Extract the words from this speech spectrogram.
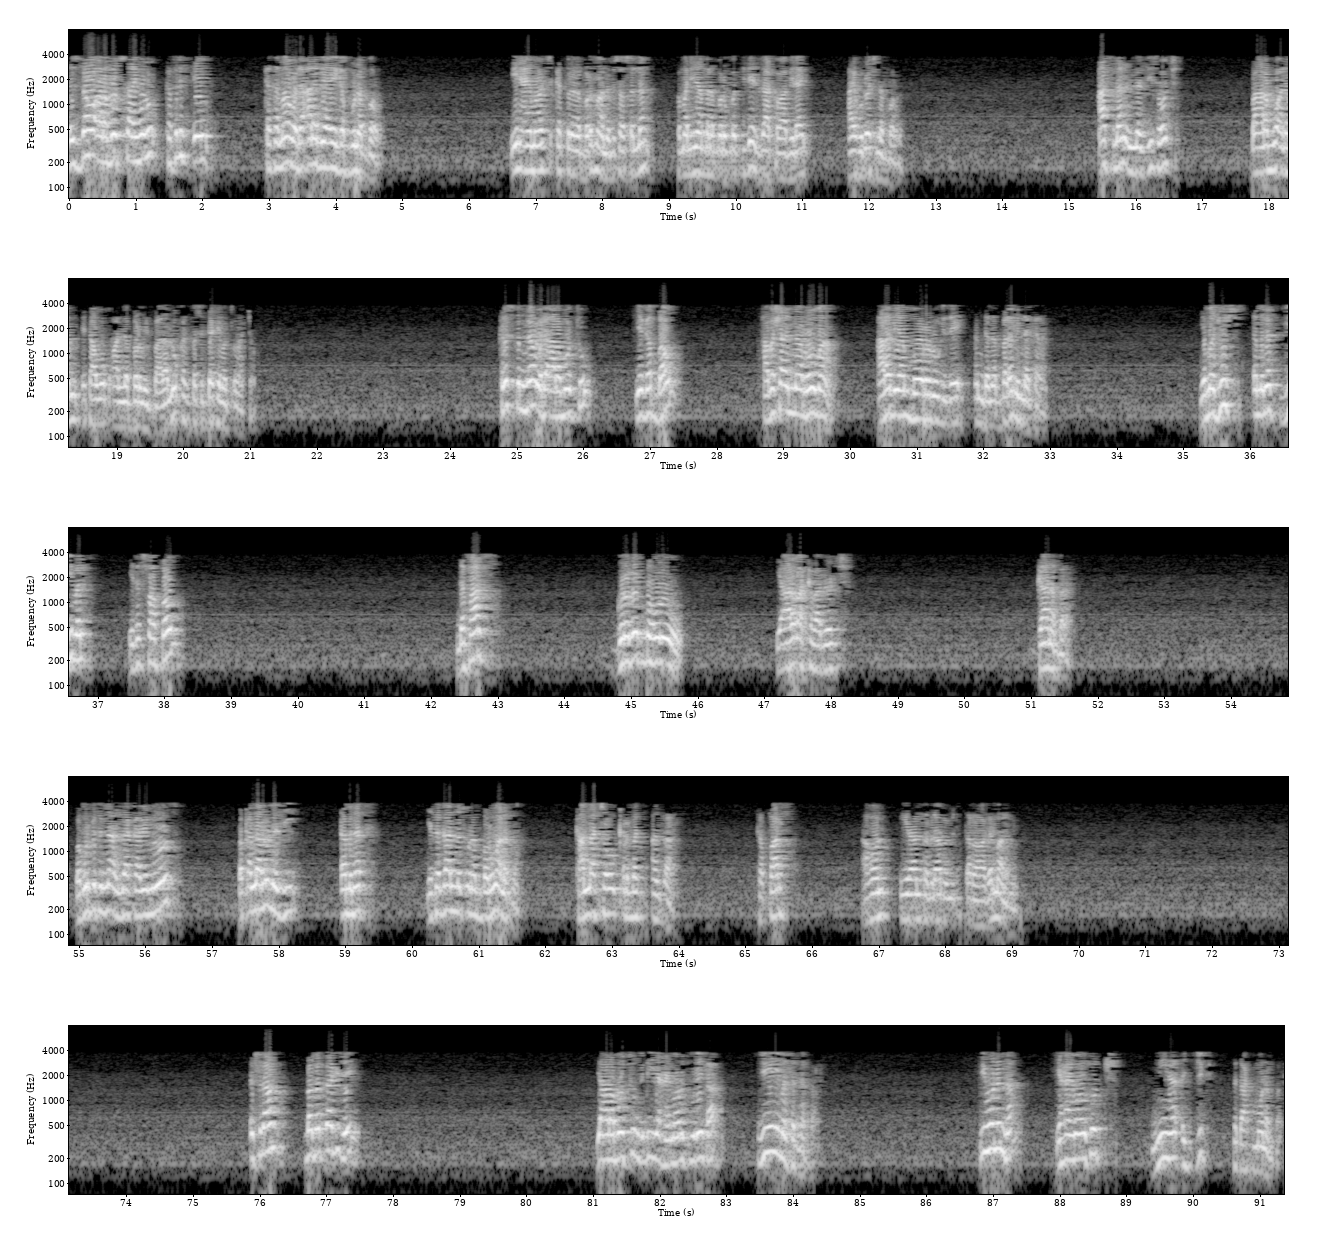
እዛው አረቦች ሳይሆኑ ከፍልስጤም ከተማ ወደ አረቢያ የገቡ ነበሩ። ይህን ሃይማኖት ሲከተሉ የነበሩት ማለት ነቢ ስ ሰለም በመዲና በነበሩበት ጊዜ እዛ አካባቢ ላይ አይሁዶች ነበሩ። አስለን እነዚህ ሰዎች በአረቡ ዓለም የታወቁ አልነበሩም ይባላሉ። በስደት የመጡ ናቸው። ክርስትና ወደ አረቦቹ የገባው ሀበሻ እና ሮማ አረቢያን በወረሩ ጊዜ እንደነበረም ይነገራል። የመጁስ እምነት ይበልጥ የተስፋፋው ለፋርስ ጎረቤት በሆኑ የአረብ አካባቢዎች ጋር ነበረ። በጉርብትና እዛ አካባቢ የሚኖሩት በቀላሉ ለዚህ እምነት የተጋለጡ ነበሩ ማለት ነው። ካላቸው ቅርበት አንጻር ከፋርስ አሁን ኢራን ተብላ በምትጠራው ሀገር ማለት ነው። እስላም በመጣ ጊዜ የአረቦቹ እንግዲህ የሃይማኖት ሁኔታ ይህን ይመስል ነበር። ይሁንና የሃይማኖቶች ሚና እጅግ ተዳክሞ ነበር።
